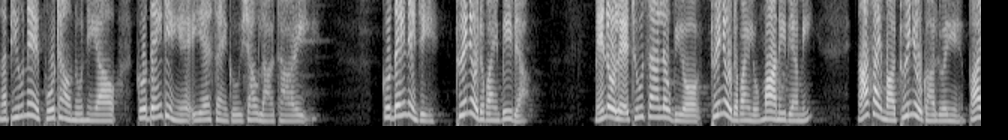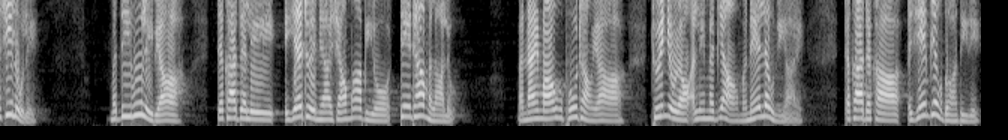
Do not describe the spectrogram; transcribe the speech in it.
ငပြူးနဲ့ဖိုးထောင်တို့နှစ်ယောက်ကိုသိန်းတင်ရဲ့အရက်ဆိုင်ကိုရောက်လာကြတယ်ကိုသိန်းတင်ကြီးထွေးညိုတစ်ပိုင်းပေးဗျာမင်းတို့လည်းအထူးဆန်းလုပ်ပြီးတော့ထွေးညိုတစ်ပိုင်းလိုမှားနေပြန်ပြီငါးဆိုင်မှာထွေးညိုကလွဲရင်ဘာရှိလို့လဲမတီးဘူးလေဗျာတခါတလေအရက်တွေများရောင်းမပြီးတော့တင်ထားမလားလို့မနိုင်ပါဘူးဖိုးထောင်ရထွေးညိုတောင်အလင်းမပြအောင်မနှဲလုံနေရတယ်တခါတခါအရင်ပြုတ်သွားသေးတယ်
